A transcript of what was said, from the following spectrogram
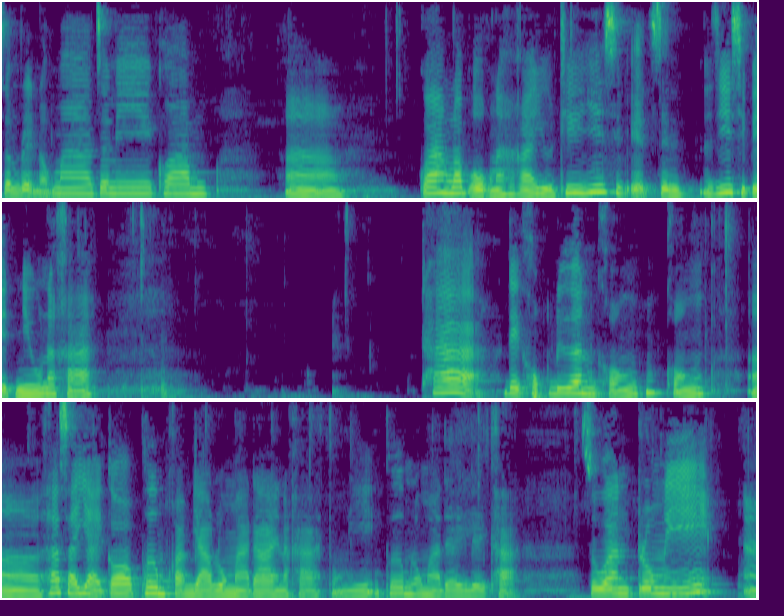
สำเร็จออกมาจะมีความกว้างรอบอกนะคะ อยู่ที่ 21เซน21 นิ้วนะคะ ถ้าเด็ก 6 เดือนของของอถ้าไซส์ใหญ่ก็เพิ่มความยาวลงมาได้นะคะ ตรงนี้เพิ่มลงมาได้เลยค่ะ ส่วนตรงนี้อะ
